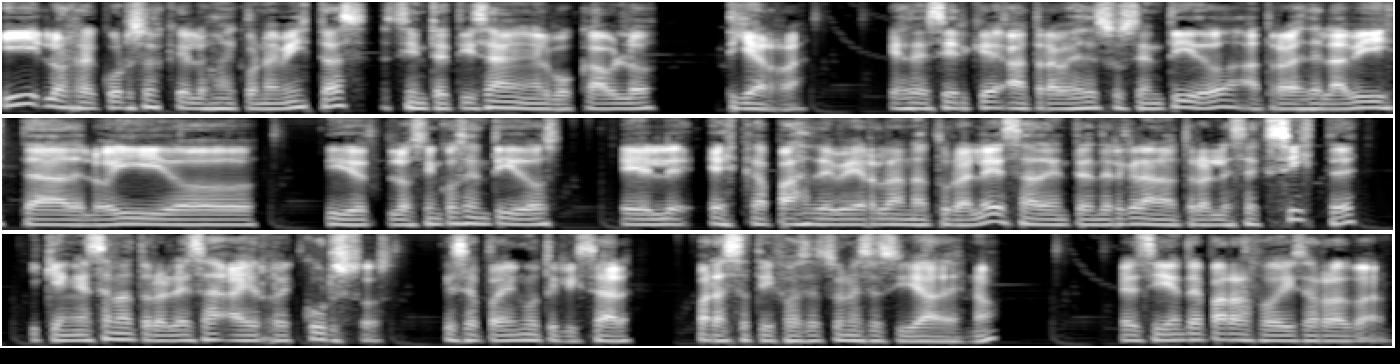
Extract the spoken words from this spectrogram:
y los recursos que los economistas sintetizan en el vocablo tierra. Es decir, que a través de su sentido, a través de la vista, del oído y de los cinco sentidos, él es capaz de ver la naturaleza, de entender que la naturaleza existe y que en esa naturaleza hay recursos que se pueden utilizar para satisfacer sus necesidades, ¿no? El siguiente párrafo dice Rothbard.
